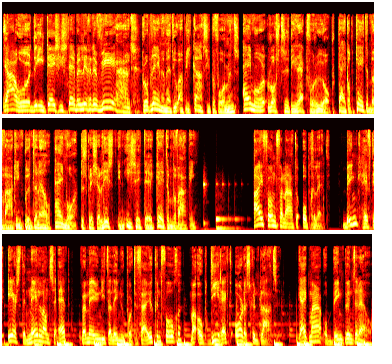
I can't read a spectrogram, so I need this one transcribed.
Ja hoor, de IT-systemen liggen er weer uit. Problemen met uw applicatie-performance? Eymoor lost ze direct voor u op. Kijk op ketenbewaking.nl. Eymoor, de specialist in ICT-ketenbewaking. iPhone-fanaten opgelet. Bink heeft de eerste Nederlandse app waarmee u niet alleen uw portefeuille kunt volgen... maar ook direct orders kunt plaatsen. Kijk maar op bink.nl.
